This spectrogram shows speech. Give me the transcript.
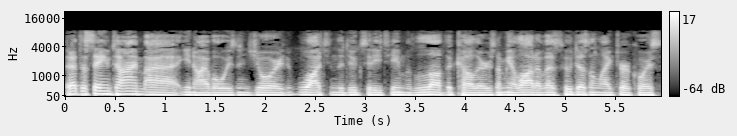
But at the same time, uh, you know, I've always enjoyed watching the Duke City team. Love the colors. I mean, a lot of us who doesn't like turquoise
